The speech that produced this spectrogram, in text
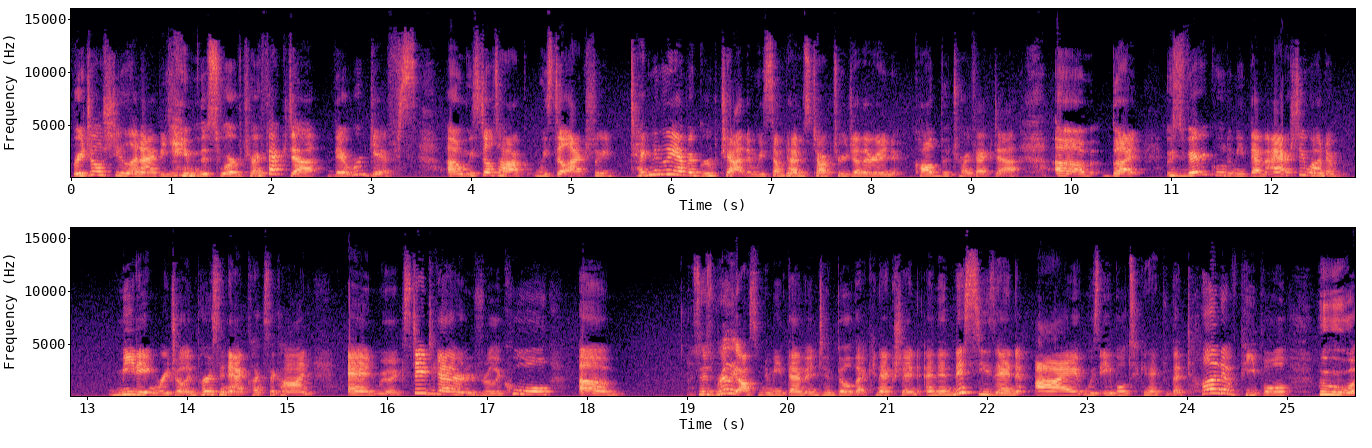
Rachel, Sheila, and I became the Swerve trifecta. There were gifts. Um, we still talk. We still actually technically have a group chat that we sometimes talk to each other in called the trifecta. Um, but it was very cool to meet them. I actually wound up meeting Rachel in person at ClexaCon and we like stayed together. It was really cool. Um, so it's really awesome to meet them and to build that connection. And then this season, I was able to connect with a ton of people who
